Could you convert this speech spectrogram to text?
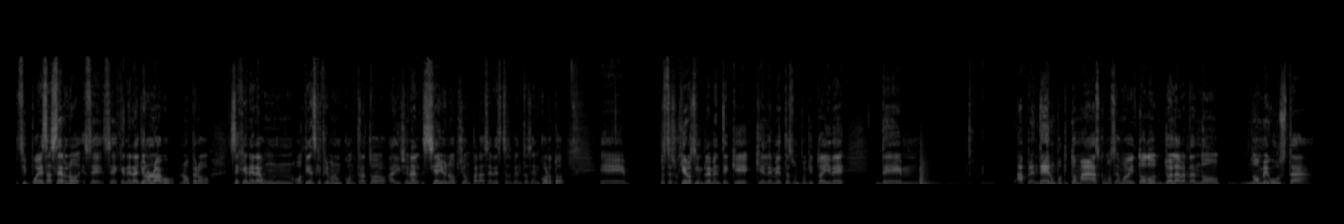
si puedes hacerlo, se, genera, yo no lo hago, no, pero se genera un, o tienes que firmar un contrato adicional. Si hay una opción para hacer estas ventas en corto, eh, pues te sugiero simplemente que, le metas un poquito ahí de, de mm, aprender un poquito más cómo se mueve y todo. Yo la verdad no, no me gusta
